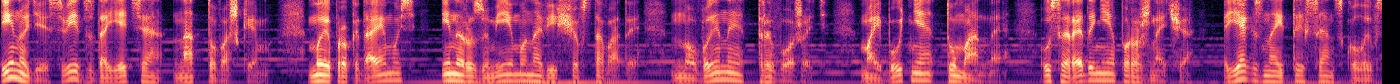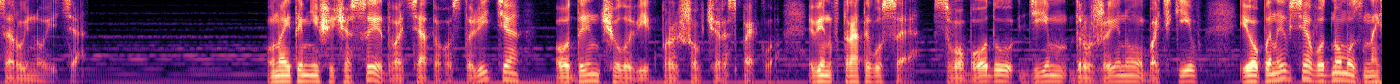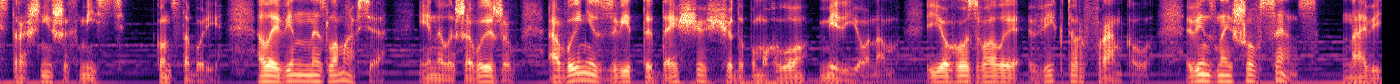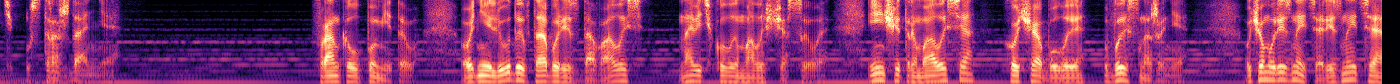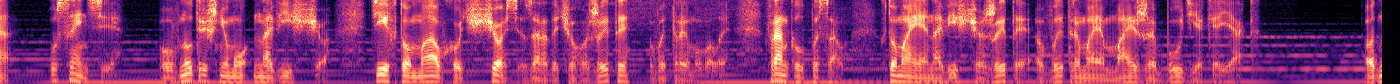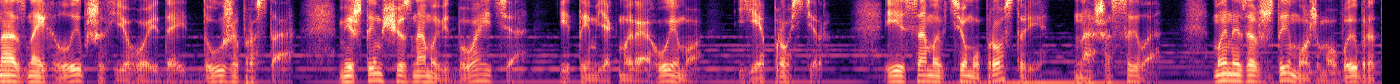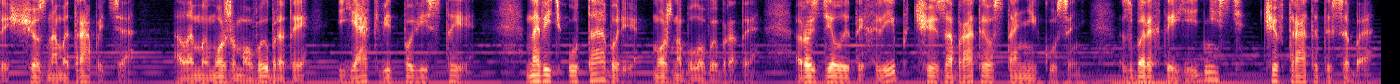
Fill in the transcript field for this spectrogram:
Іноді світ здається надто важким. Ми прокидаємось і не розуміємо, навіщо вставати. Новини тривожать, майбутнє туманне, усередині порожнеча. Як знайти сенс, коли все руйнується? У найтемніші часи ХХ століття один чоловік пройшов через пекло. Він втратив усе свободу, дім, дружину, батьків і опинився в одному з найстрашніших місць концтаборі. Але він не зламався і не лише вижив, а виніс звідти дещо, що допомогло мільйонам. Його звали Віктор Франкл. Він знайшов сенс навіть у стражданні. Франкл помітив: одні люди в таборі здавались, навіть коли мали ще сили, інші трималися, хоча були виснажені. У чому різниця? Різниця у сенсі, у внутрішньому навіщо. Ті, хто мав хоч щось, заради чого жити, витримували. Франкл писав: хто має навіщо жити, витримає майже будь-яке як. Одна з найглибших його ідей дуже проста: між тим, що з нами відбувається, і тим, як ми реагуємо, є простір. І саме в цьому просторі наша сила. Ми не завжди можемо вибрати, що з нами трапиться, але ми можемо вибрати, як відповісти. Навіть у таборі можна було вибрати розділити хліб чи забрати останній кусень, зберегти гідність чи втратити себе.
